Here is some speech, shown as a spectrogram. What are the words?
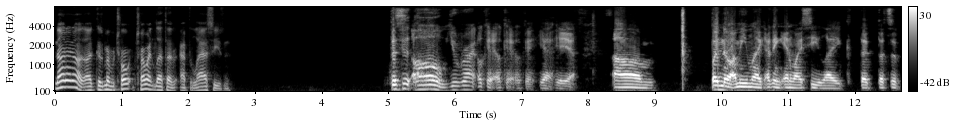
No, no, no. Because uh, remember, Tor- Torrent left after last season. This is oh, you're right. Okay, okay, okay. Yeah, yeah, yeah. Um, but no, I mean, like, I think NYC, like that. That's a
